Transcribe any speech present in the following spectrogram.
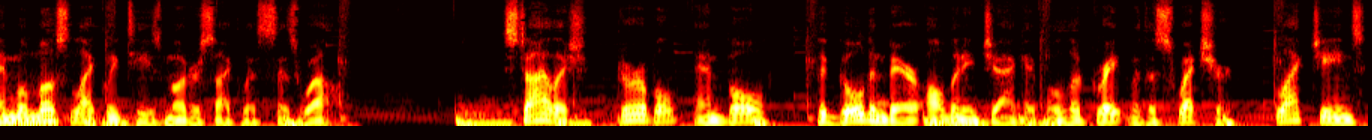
and will most likely tease motorcyclists as well. Stylish, durable, and bold, the Golden Bear Albany jacket will look great with a sweatshirt, black jeans,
